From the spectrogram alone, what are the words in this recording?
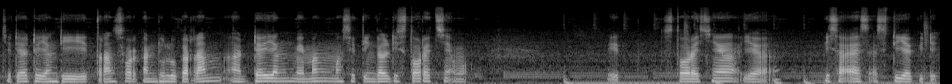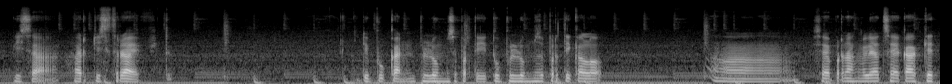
jadi ada yang ditransferkan dulu ke RAM ada yang memang masih tinggal di storage-nya storage-nya ya bisa SSD ya bisa hard disk drive gitu. Jadi bukan belum seperti itu belum seperti kalau uh, saya pernah ngelihat saya kaget.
